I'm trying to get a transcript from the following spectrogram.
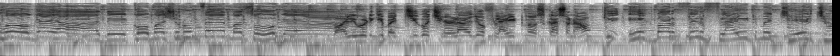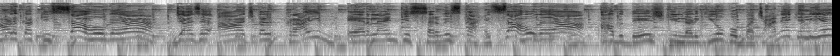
हो गया। देखो मशरूम फ़ेमस हो गया। बॉलीवुड की बच्ची को छेड़ा है जो फ़्लाइट में उसका सुनाओ। कि एक बार फिर फ़्लाइट में छेड़छाड़ का किस्सा हो गया। जैसे आजकल क्राइम एयरलाइन की सर्विस का हिस्सा हो गया। अब देश की लड़कियों को बचाने के लिए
